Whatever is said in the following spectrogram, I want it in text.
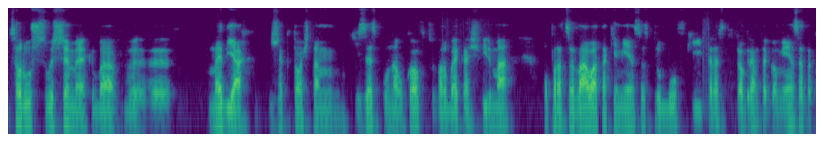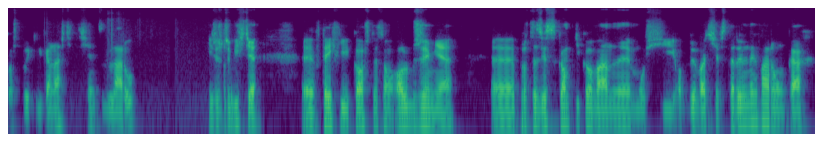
co róż słyszymy chyba w, mediach, że ktoś tam, jakiś zespół naukowców albo jakaś firma opracowała takie mięso z próbówki i teraz kilogram tego mięsa to kosztuje kilkanaście tysięcy dolarów. I rzeczywiście e, w tej chwili koszty są olbrzymie. E, proces jest skomplikowany, musi odbywać się w sterylnych warunkach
